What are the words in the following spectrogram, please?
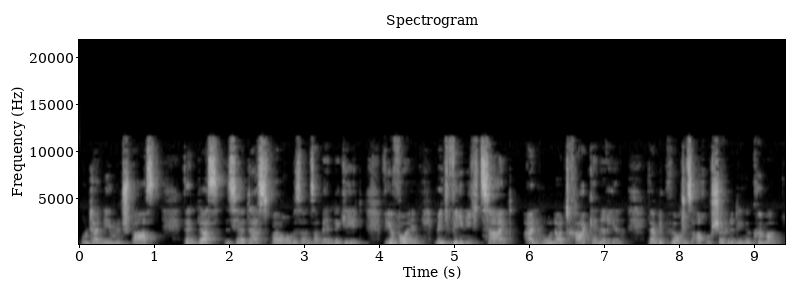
Unternehmen sparst, denn das ist ja das, warum es uns am Ende geht. Wir wollen mit wenig Zeit einen hohen Ertrag generieren, damit wir uns auch um schöne Dinge kümmern.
